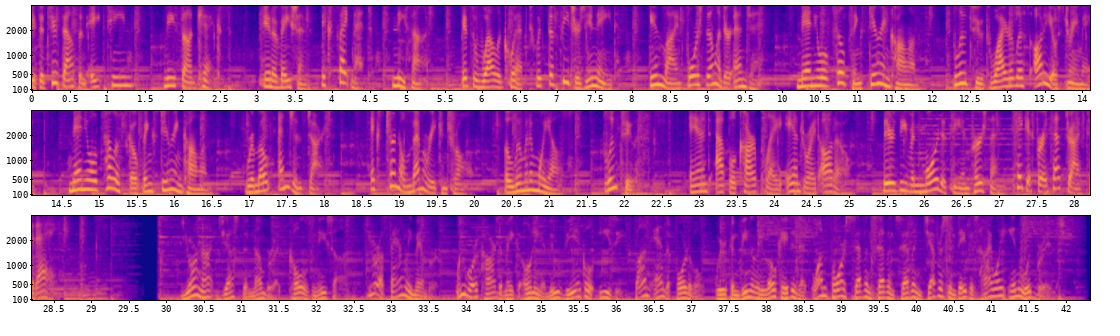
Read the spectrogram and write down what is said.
It's a 2018 Nissan Kicks. Innovation, excitement, Nissan. It's well equipped with the features you need. Inline four-cylinder engine, manual tilting steering column, Bluetooth wireless audio streaming, manual telescoping steering column, remote engine start, external memory control, aluminum wheels, Bluetooth, and Apple CarPlay Android Auto. There's even more to see in person. Take it for a test drive today. You're not just a number at Cowles Nissan. You're a family member. We work hard to make owning a new vehicle easy, fun, and affordable. We're conveniently located at 14777 Jefferson Davis Highway in Woodbridge.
